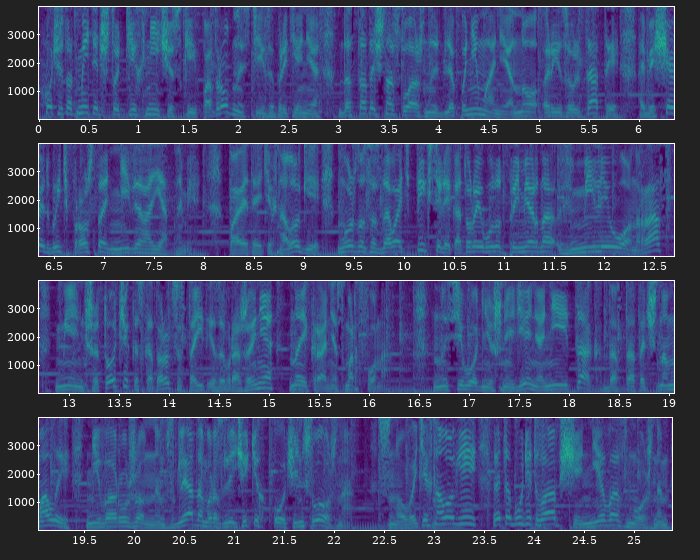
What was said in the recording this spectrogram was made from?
хочет отметить, что технические подробности изобретения достаточно сложны для понимания, но результаты обещают быть просто невероятными. По этой технологии можно создавать пиксели, которые будут примерно в миллион раз меньше точек, из которых состоит изображение на экране смартфона. На сегодняшний день они и так достаточно малы, невооруженным взглядом различить их очень сложно. С новой технологией это будет вообще невозможным,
